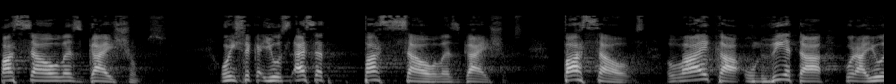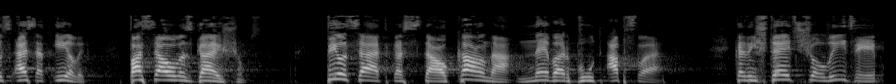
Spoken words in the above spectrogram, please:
pasaules gaišums. Un viņš saka, jūs esat pasaules gaišums pasaules, laikā un vietā, kurā jūs esat ielikt. Pasaules gaišums. Pilsēta, kas stāv kalnā, nevar būt apslēpta. Kad viņš teica šo līdzību,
